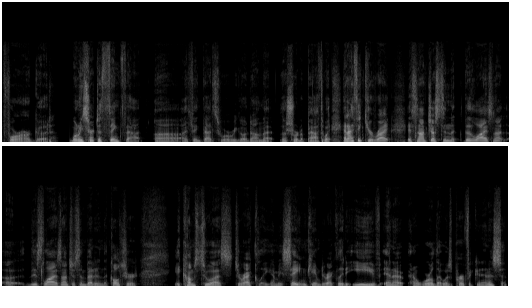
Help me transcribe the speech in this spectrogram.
for our good when we start to think that, uh, I think that's where we go down that the sort of pathway. And I think you're right. It's not just in the the lie is not uh, this lie is not just embedded in the culture. It comes to us directly. I mean, Satan came directly to Eve in a in a world that was perfect and innocent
